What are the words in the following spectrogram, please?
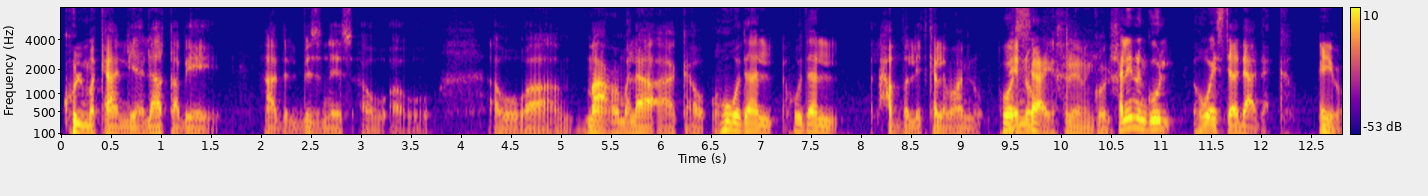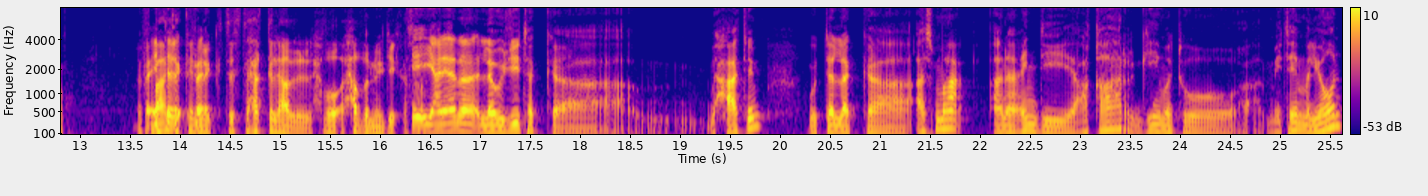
كل مكان له علاقة بهذا البزنس أو أو أو مع عملائك أو هو ده هو ده ال- الحظ اللي يتكلم عنه. هو السعي خلينا نقول. خلينا نقول هو استعدادك. أيوه. إثباتك ف- إنك تستحق هذا الحظ الحظ إنه يجيك أصلا. إيه يعني أنا لو جيتك آه، حاتم قلت لك آه، أسمع أنا عندي عقار قيمته آه، 200 مليون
